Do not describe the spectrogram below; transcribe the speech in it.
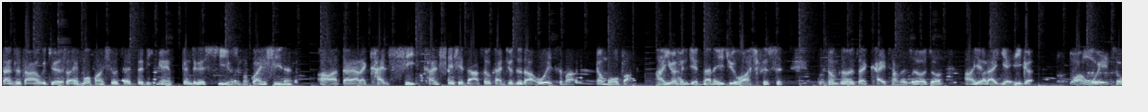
但是大家会觉得说，哎，模仿秀在这里面跟这个戏有什么关系呢？啊，大家来看戏，看谢谢大家收看就知道为什么要模仿啊，因为很简单的一句话就是，伟忠哥在开场的时候说啊，要来演一个。王伟忠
